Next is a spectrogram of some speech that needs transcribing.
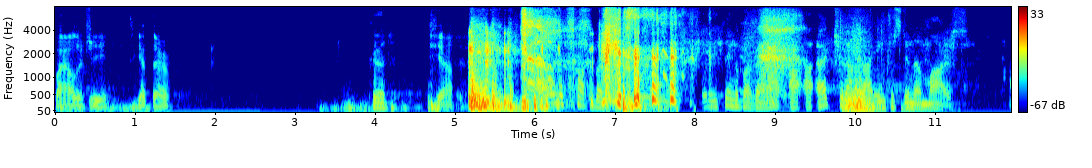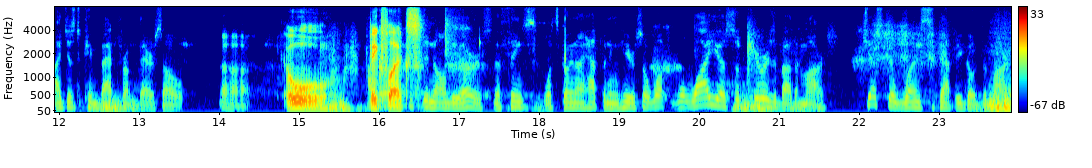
biology to get there. Good. Yeah. Let's talk about this. what do you think about that? I, I, I, actually, I'm not interested in Mars. I just came back from there, so Oh, big I'm Big more flex. interested on the Earth, the things, what's going on happening here. So what, wh- why you're so curious about the Mars? Just the one step you go to Mars,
